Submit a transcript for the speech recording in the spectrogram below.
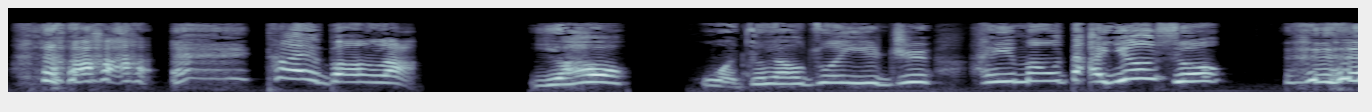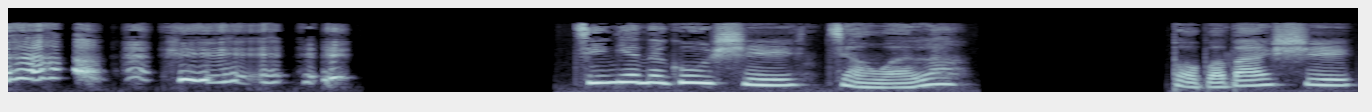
哈哈哈太棒了！以后我就要做一只黑猫大英雄。今天的故事讲完了，宝宝巴士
